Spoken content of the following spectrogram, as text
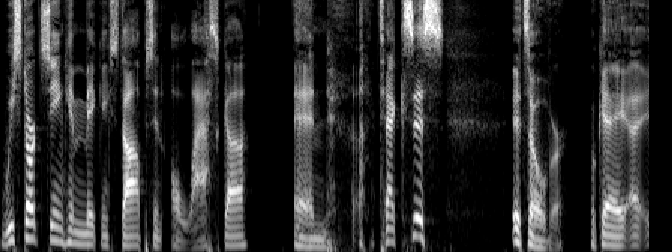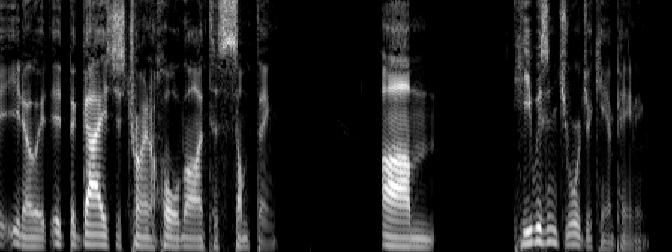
We start seeing him making stops in Alaska and Texas, it's over. Okay, uh, you know, it, it, the guy's just trying to hold on to something. Um, he was in Georgia campaigning.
